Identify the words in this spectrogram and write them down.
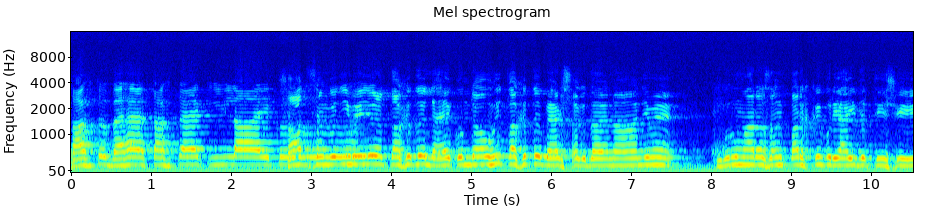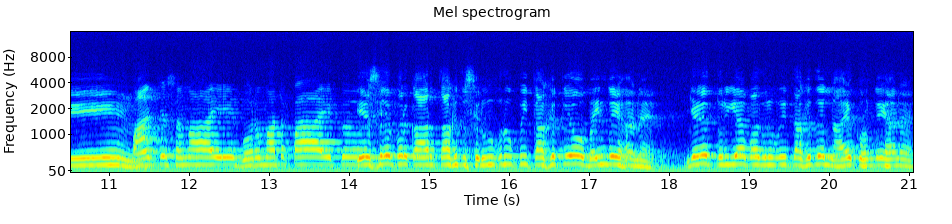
ਤਖਤ ਬਹਿ ਤਖਤੈ ਕੀ ਲਾਇਕ? ਸਾਧ ਸੰਗਤ ਜੀ ਵੀ ਜਿਹੜਾ ਤਖਤ ਦੇ ਲਾਇਕ ਹੁੰਦਾ ਉਹੀ ਤਖਤ ਤੇ ਬੈਠ ਸਕਦਾ ਹੈ ਨਾ ਜਿਵੇਂ ਗੁਰੂ ਮਹਾਰਾਜ ਸਾਨੂੰ ਪਰਖ ਕੇ ਗੁਰਿਆਈ ਦਿੱਤੀ ਸੀ। ਪੰਜ ਸਮਾਏ ਗੁਰਮਤ ਪਾਇਕ। ਇਸੇ ਪ੍ਰਕਾਰ ਤਖਤ ਸਰੂਪ ਰੂਪੀ ਤਖਤ ਤੇ ਉਹ ਬਹਿੰਦੇ ਹਨ ਜਿਹੜੇ ਤੁਰਿਆ ਪਦ ਰੂਪੀ ਤਖਤ ਦੇ ਲਾਇਕ ਹੁੰਦੇ ਹਨ।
